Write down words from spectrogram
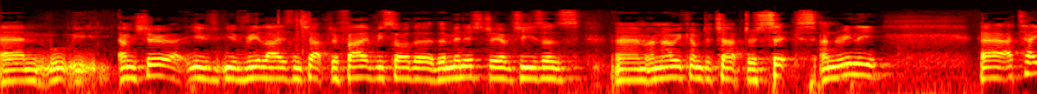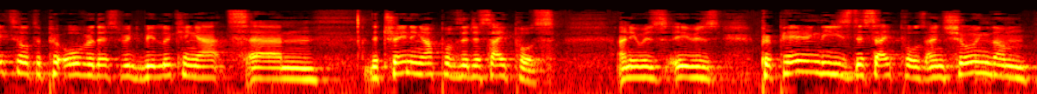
Um, I'm sure you've, you've realized in chapter 5 we saw the, the ministry of Jesus, um, and now we come to chapter 6. And really, uh, a title to put over this would be looking at um, the training up of the disciples. And he was, he was preparing these disciples and showing them,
